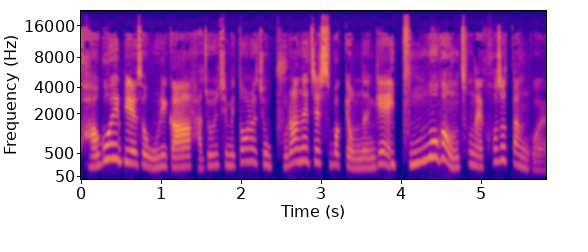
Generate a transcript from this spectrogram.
과거에 비해서 우리가 자존심이 떨어지고 불안해질 수밖에 없는 게 이 분모가 엄청나게 커졌다는 거예요.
